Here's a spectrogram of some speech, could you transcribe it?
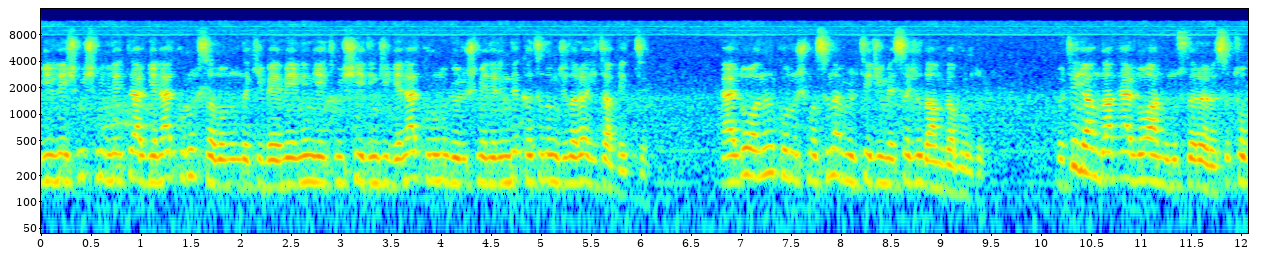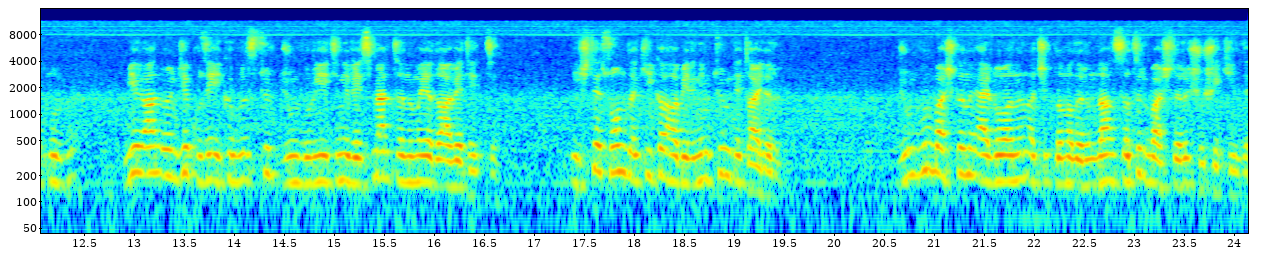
Birleşmiş Milletler Genel Kurul salonundaki BM'nin 77. Genel Kurulu görüşmelerinde katılımcılara hitap etti. Erdoğan'ın konuşmasına mülteci mesajı damga vurdu. Öte yandan Erdoğan uluslararası toplumu, bir an önce Kuzey Kıbrıs Türk Cumhuriyeti'ni resmen tanımaya davet etti. İşte son dakika haberinin tüm detayları. Cumhurbaşkanı Erdoğan'ın açıklamalarından satır başları şu şekilde.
